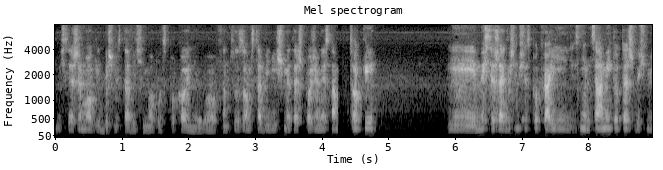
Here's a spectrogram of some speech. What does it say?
myślę, że moglibyśmy stawić im opór spokojnie, bo Francuzom stawiliśmy też poziom jest tam wysoki i myślę, że jakbyśmy się spotkali z Niemcami, to też byśmy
